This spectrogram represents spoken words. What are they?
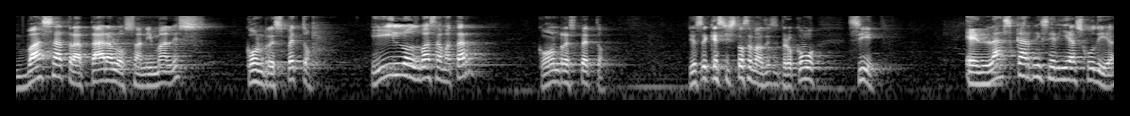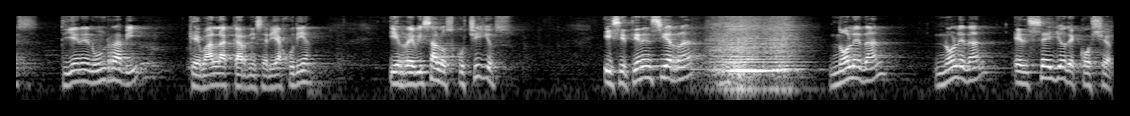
vas a tratar a los animales con respeto y los vas a matar con respeto. Yo sé que es chistoso, dices, pero ¿cómo? Sí, en las carnicerías judías tienen un rabí que va a la carnicería judía y revisa los cuchillos. Y si tienen sierra, no le dan, no le dan el sello de kosher.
